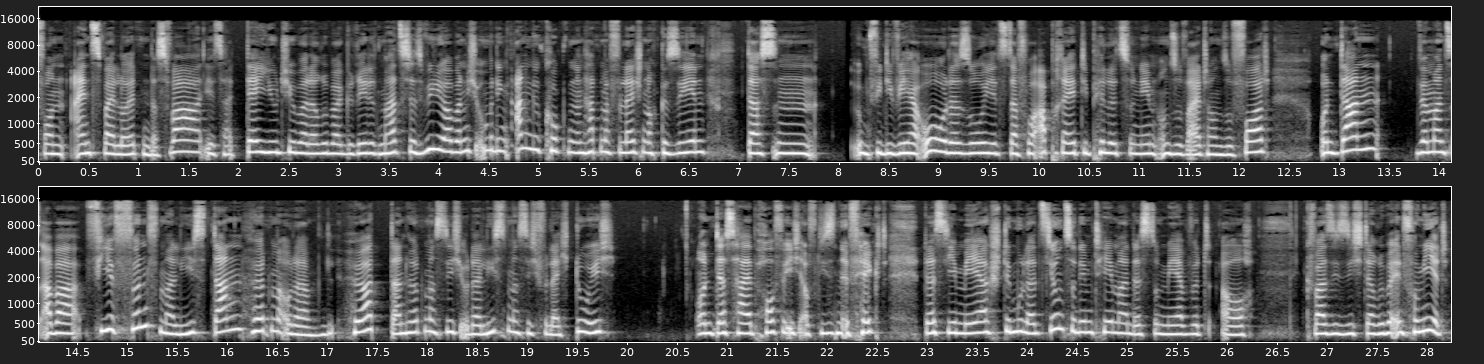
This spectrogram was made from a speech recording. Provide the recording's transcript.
von ein, zwei Leuten das war. Jetzt hat der YouTuber darüber geredet. Man hat sich das Video aber nicht unbedingt angeguckt und dann hat man vielleicht noch gesehen, dass ein, irgendwie die WHO oder so jetzt davor abrät, die Pille zu nehmen und so weiter und so fort. Und dann, wenn man es aber vier, fünf Mal liest, dann hört man oder hört, dann hört man es sich oder liest man es sich vielleicht durch. Und deshalb hoffe ich auf diesen Effekt, dass je mehr Stimulation zu dem Thema, desto mehr wird auch quasi sich darüber informiert.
